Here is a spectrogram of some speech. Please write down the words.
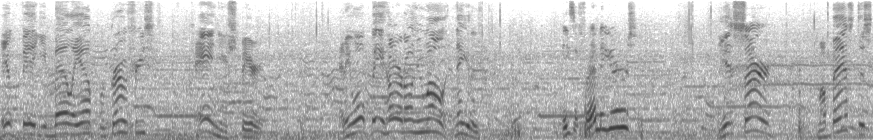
He'll fill your belly up with groceries and your spirit. And he won't be hard on your wallet neither. He's a friend of yours? Yes, sir. My bestest.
